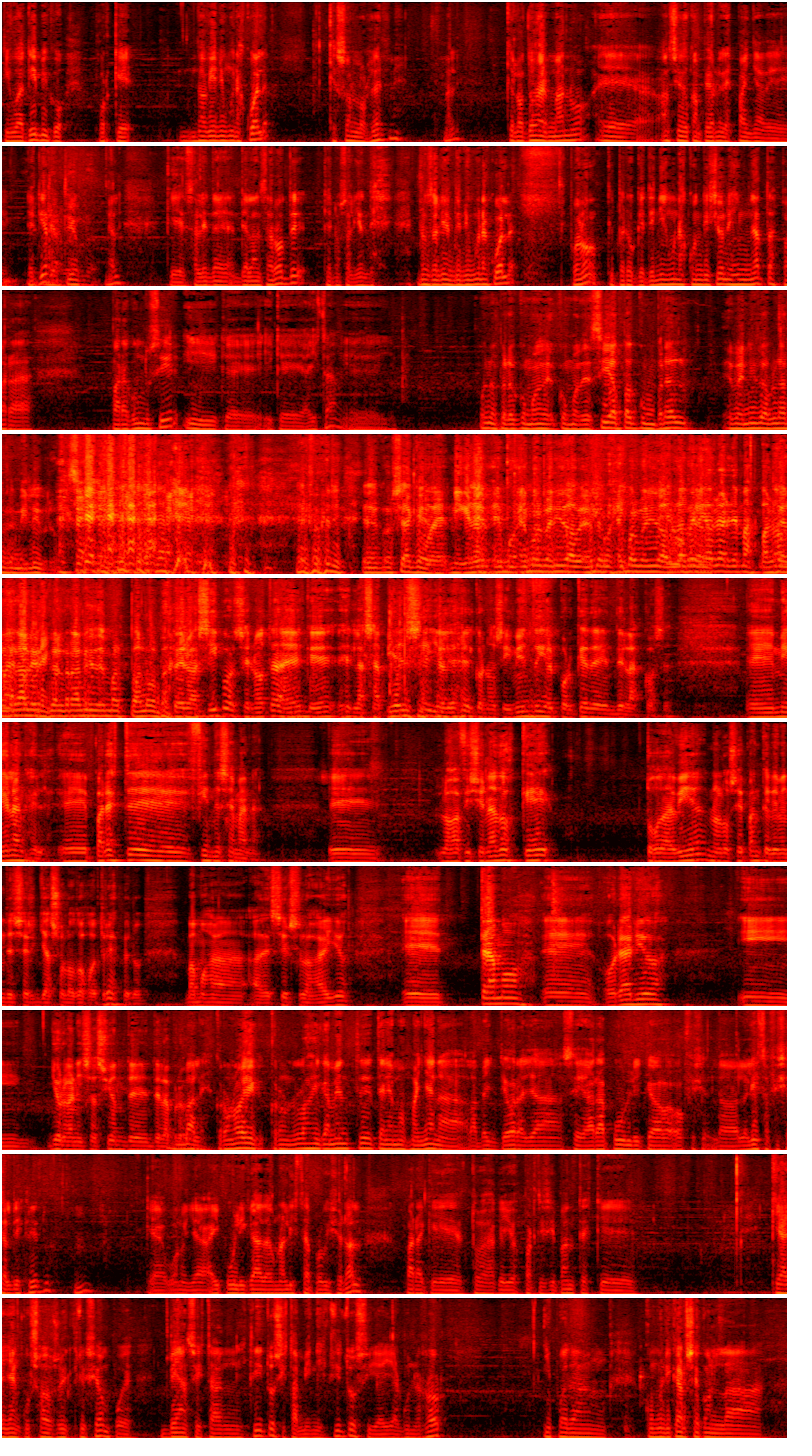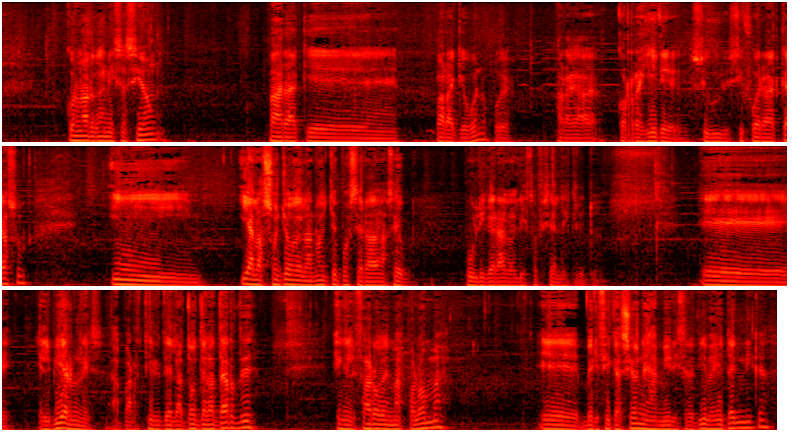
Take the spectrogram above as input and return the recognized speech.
digo atípicos, porque no había ninguna escuela, que son los Lesmes, ¿vale? Que los dos hermanos eh, han sido campeones de España de, tierra, Que salen de, de, Lanzarote, que no salían de, no salían de ninguna escuela bueno, pero que tenían unas condiciones innatas para, para conducir y que, que ahí está. Eh, bueno, pero como, como decía Paco Umbral, he venido a hablar de mi libro. o sea que pues, hemos, venido a, hemos, venido a hablar, de, más palomas, del, rally, de más palomas. Pero así pues, se nota eh, que la sapiencia y el, conocimiento y el porqué de, las cosas. Eh, Miguel Ángel, para este fin de semana, los aficionados que todavía no lo sepan, que deben de ser ya solo dos o tres, pero vamos a, decírselos a ellos. Eh, tramos, eh, horarios y, organización de, la prueba. Vale, cronológicamente tenemos mañana a las 20 horas ya se hará pública la, lista oficial de inscritos, que bueno, ya hay publicada una lista provisional para que todos aquellos participantes que, que hayan cursado su inscripción, pues vean si están inscritos, si están bien inscritos, si hay algún error y puedan comunicarse con la con la organización para que para que bueno pues para corregir eh, si, fuera el caso. Y, y, a las 8 de la noche pues será se publicará la lista oficial de inscritos. Eh, el viernes a partir de las 2 de la tarde en el faro de Maspalomas eh, verificaciones administrativas y técnicas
